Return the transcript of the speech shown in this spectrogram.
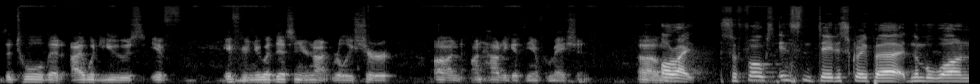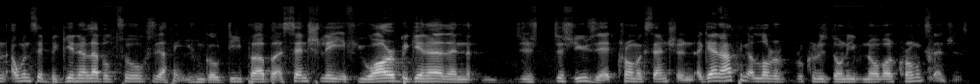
the tool that I would use if if you're new at this and you're not really sure on on how to get the information. Um, All right. So, folks, instant data scraper, number one, I wouldn't say beginner level tool because I think you can go deeper, but essentially, if you are a beginner, then just just use it. Chrome extension. Again, I think a lot of recruiters don't even know about Chrome extensions.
